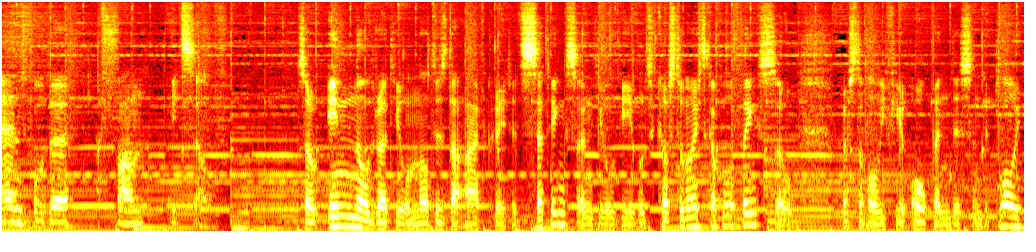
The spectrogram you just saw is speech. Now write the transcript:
and for the fan itself. So in Node-RED you'll notice that I've created settings and you'll be able to customize a couple of things. So first of all, if you open this and deploy,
